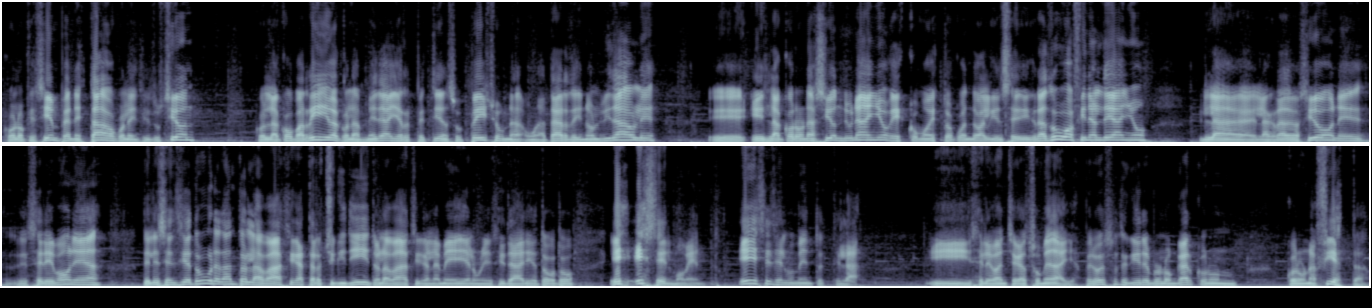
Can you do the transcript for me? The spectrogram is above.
con los que siempre han estado, con la institución con la copa arriba, con las medallas respectivas en sus pechos, una, tarde inolvidable. Eh, es la coronación de un año, es como esto cuando alguien se gradúa a final de año, las graduaciones, ceremonias de licenciatura, tanto en la básica hasta los chiquititos, la básica, en la media, la universitaria, todo, todo. Es, es el momento, ese es el momento estelar. Y se le van a llegar sus medallas. Pero eso se quiere prolongar con, un, con una fiesta.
